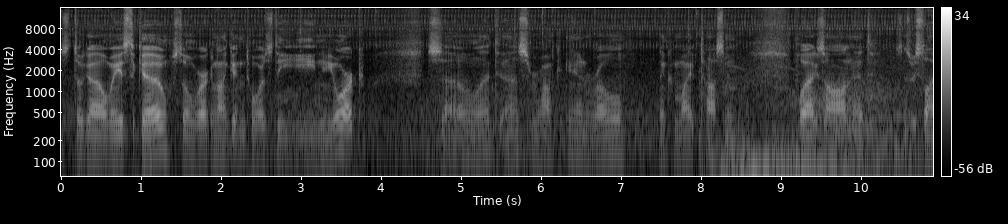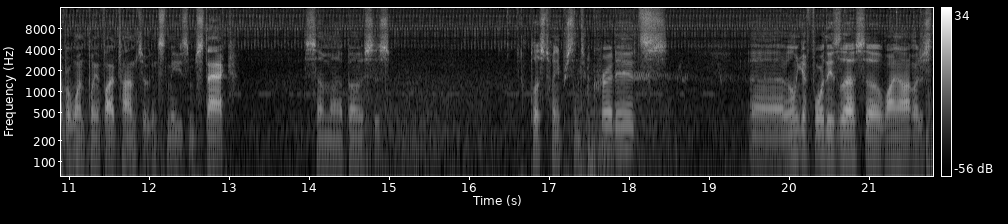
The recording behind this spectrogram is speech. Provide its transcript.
still got a ways to go, still working on getting towards the New York. So let us rock and roll. I think we might toss some flags on it since we still have our 1.5 times so we can maybe some stack some uh, bonuses. Plus 20% of credits. Uh, we only get four of these left so why not? We'll just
